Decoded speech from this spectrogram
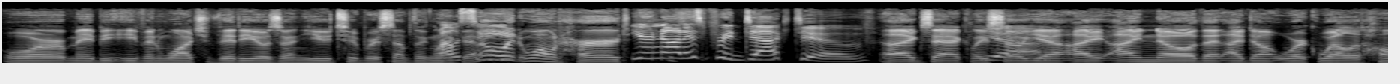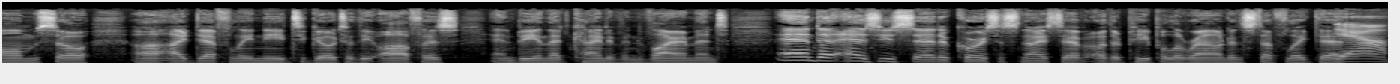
or maybe even watch videos on YouTube or something like oh, that. So oh, it won't hurt. You're not as productive. Uh, exactly. Yeah. So, yeah, I, I know that I don't work well at home, so uh, I definitely need to go to the office and be in that kind of environment. And uh, as you said, of course, it's nice to have other people around and stuff like that. Yeah.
